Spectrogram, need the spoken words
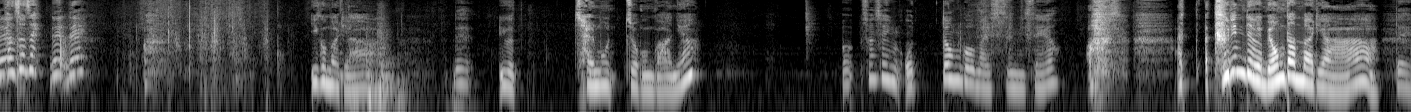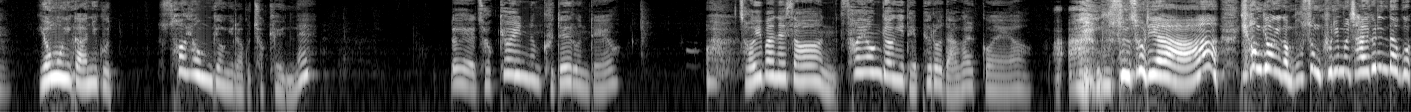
네, 강 선생? 네, 네. 이거 말이야. 네. 이거 잘못 적은 거 아니야? 어, 선생님 어떤 거 말씀이세요? 아, 아, 그림 대회 명단 말이야. 네. 영웅이가 아니고 서형경이라고 적혀 있네. 네, 적혀 있는 그대로인데요. 저희 반에선 서형경이 대표로 나갈 거예요. 아, 아, 무슨 소리야? 형경이가 무슨 그림을 잘 그린다고.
